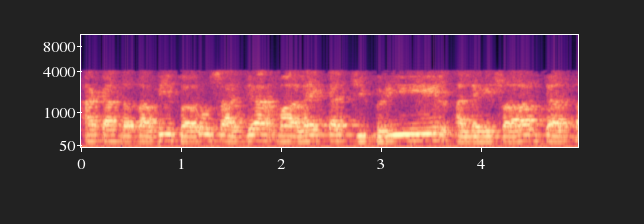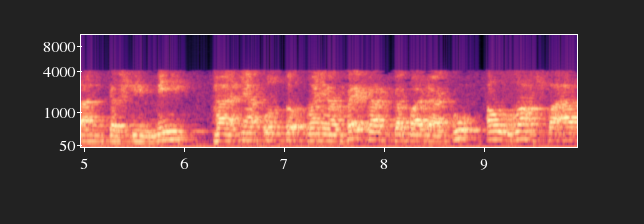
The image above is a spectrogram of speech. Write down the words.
akan tetapi baru saja malaikat Jibril alaihissalam datang ke sini hanya untuk menyampaikan kepadaku Allah saat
